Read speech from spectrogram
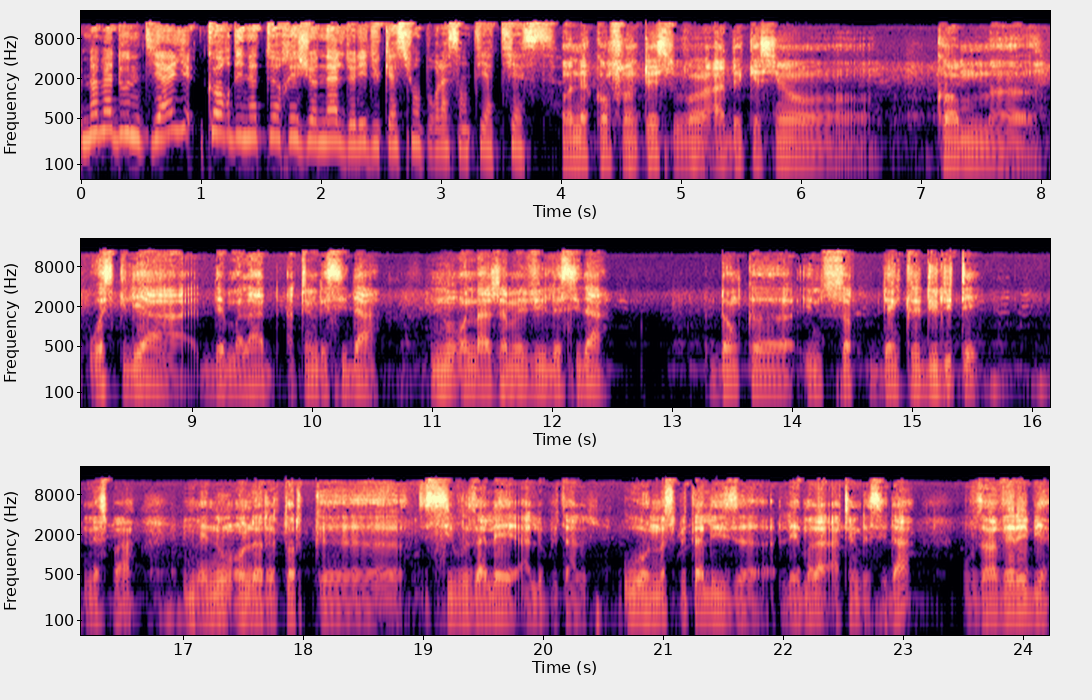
Mamadou Ndiaye, coordinateur régional de l'éducation pour la santé à Thiès. On est confronté souvent à des questions comme euh, où est-ce qu'il y a des malades atteints de sida? Nous, on n'a jamais vu le sida. Donc, euh, une sorte d'incrédulité n'est-ce pas? Mais nous, on leur rétorque que si vous allez à l'hôpital où on hospitalise les malades atteints de sida, vous en verrez bien.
